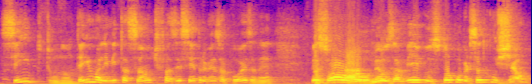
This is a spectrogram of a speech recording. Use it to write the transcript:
Sim, tu não tem uma limitação de fazer sempre a mesma coisa, né? Pessoal, ah, meus amigos, estou conversando com o Gel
